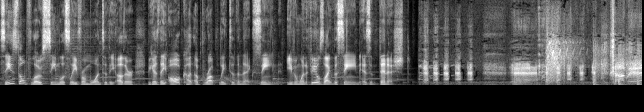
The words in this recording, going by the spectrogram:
Scenes don't flow seamlessly from one to the other because they all cut abruptly to the next scene, even when it feels like the scene isn't finished. Come here!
